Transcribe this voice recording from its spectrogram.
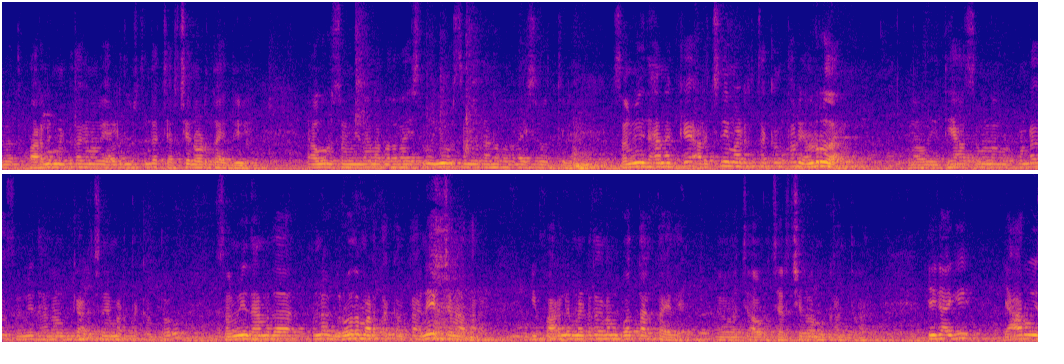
ಇವತ್ತು ಪಾರ್ಲಿಮೆಂಟ್ದಾಗ ನಾವು ಎರಡು ದಿವಸದಿಂದ ಚರ್ಚೆ ನೋಡ್ತಾ ಇದ್ದೀವಿ. ಅವರು ಸಂವಿಧಾನ ಬದಲಾಯಿಸಿದ್ರು ಇವರು ಸಂವಿಧಾನ ಬದಲಾಯಿಸಿದ್ರು ಅಂತೀವಿ. ಸಂವಿಧಾನಕ್ಕೆ ಅಡಚಣೆ ಮಾಡಿರ್ತಕ್ಕಂಥವ್ರು ಎಲ್ಲರೂ ಅದಾರ. ನಾವು ಇತಿಹಾಸವನ್ನು ನೋಡಿಕೊಂಡಾಗ ಸಂವಿಧಾನಕ್ಕೆ ಅಡಚಣೆ ಮಾಡ್ತಕ್ಕಂಥವ್ರು ಸಂವಿಧಾನದ ಅನ್ನ ವಿರೋಧ ಮಾಡ್ತಕ್ಕಂಥ ಅನೇಕ ಜನ ಅದಾರ. ಈ ಪಾರ್ಲಿಮೆಂಟ್ದಾಗ ನಮ್ಗೆ ಗೊತ್ತಾಗ್ತಾ ಇದೆ ಅವ್ರ ಚರ್ಚೆಗಳ ಮುಖಾಂತರ. ಹೀಗಾಗಿ ಯಾರು ಈ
